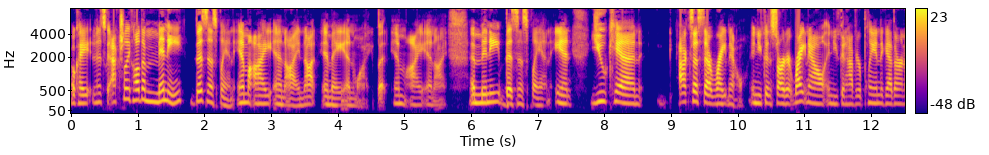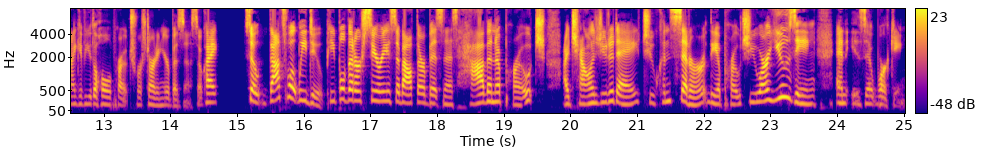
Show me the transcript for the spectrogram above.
Okay. And it's actually called a mini business plan, M I N I, not M A N Y, but M I N I, a mini business plan. And you can access that right now and you can start it right now and you can have your plan together and I give you the whole approach for starting your business. Okay. So that's what we do. People that are serious about their business have an approach. I challenge you today to consider the approach you are using and is it working?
